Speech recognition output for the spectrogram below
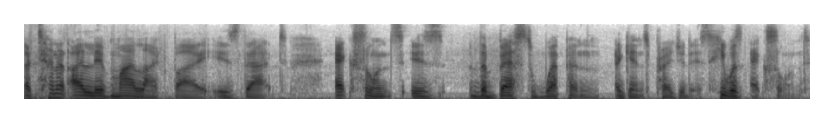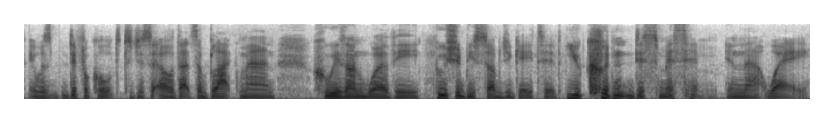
A tenet I live my life by is that excellence is the best weapon against prejudice. He was excellent. It was difficult to just say, oh, that's a black man who is unworthy, who should be subjugated. You couldn't dismiss him in that way.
